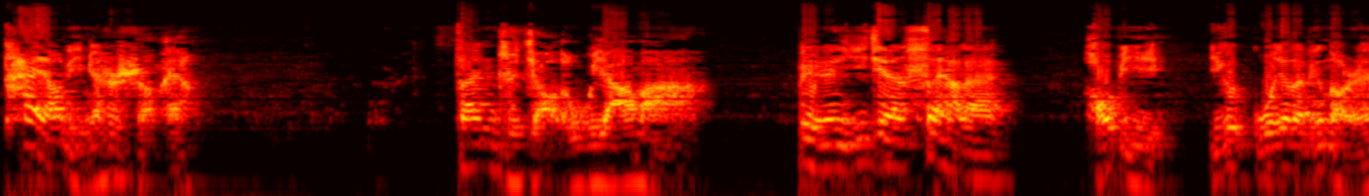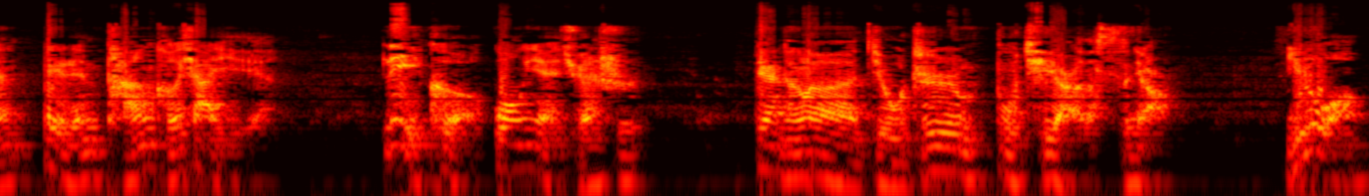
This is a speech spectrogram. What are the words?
太阳里面是什么呀？三只脚的乌鸦嘛，被人一箭射下来，好比一个国家的领导人被人弹劾下野，立刻光焰全失，变成了九只不起眼的死鸟，一落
